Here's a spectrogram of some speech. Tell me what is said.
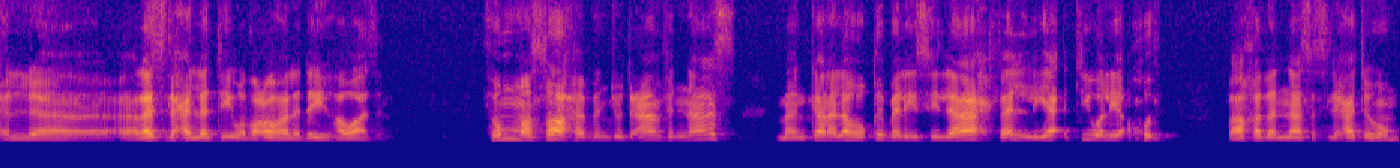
ال الأسلحة التي وضعوها لديه هوازن. ثم صاح بن جدعان في الناس من كان له قبلي سلاح فليأتي وليأخذ. فأخذ الناس أسلحتهم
